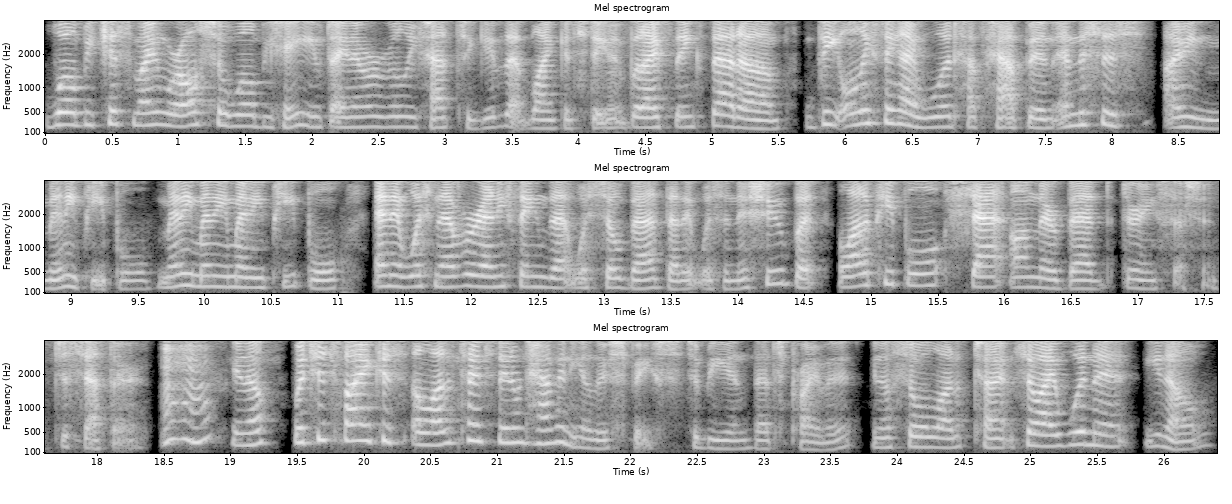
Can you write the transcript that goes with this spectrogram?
Well, because mine were all so well behaved, I never really had to give that blanket statement. But I think that um, the only thing I would have happened, and this is, I mean, many people, many, many, many people, and it was never anything that was so bad that it was an issue. But a lot of people sat on their bed during session, just sat there, Mm-hmm. You know, which is fine because a lot of times they don't have any other space to be in that's private, you know. So a lot of times, so I wouldn't, you know,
